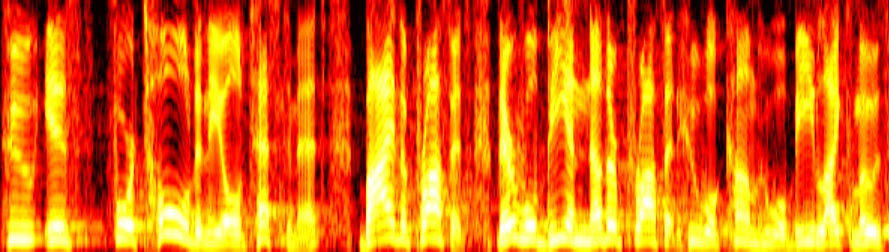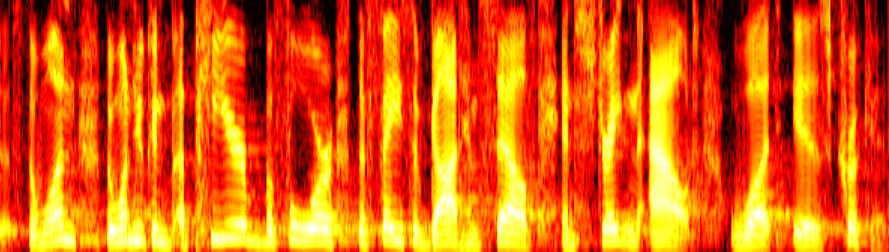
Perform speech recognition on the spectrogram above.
who is foretold in the Old Testament by the prophets. There will be another prophet who will come who will be like Moses, the one, the one who can appear before the face of God himself and straighten out what is crooked.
